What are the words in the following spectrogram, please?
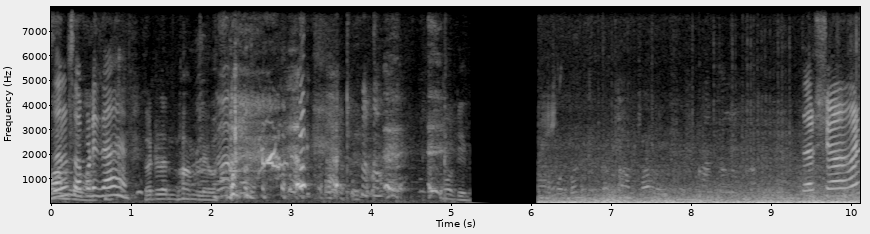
જલસો પડી જાય ગઢડા ને ભામ લેવા. દર્શન?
